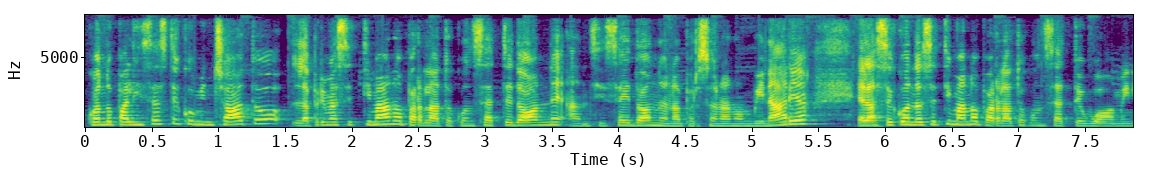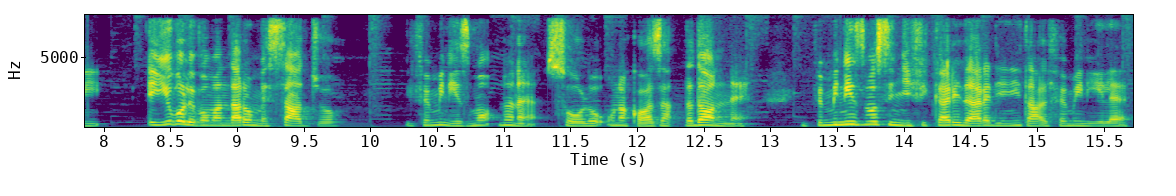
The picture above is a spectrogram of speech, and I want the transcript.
quando Palinsesto è cominciato, la prima settimana ho parlato con sette donne, anzi sei donne e una persona non binaria, e la seconda settimana ho parlato con sette uomini. E io volevo mandare un messaggio. Il femminismo non è solo una cosa da donne. Il femminismo significa ridare dignità al femminile.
